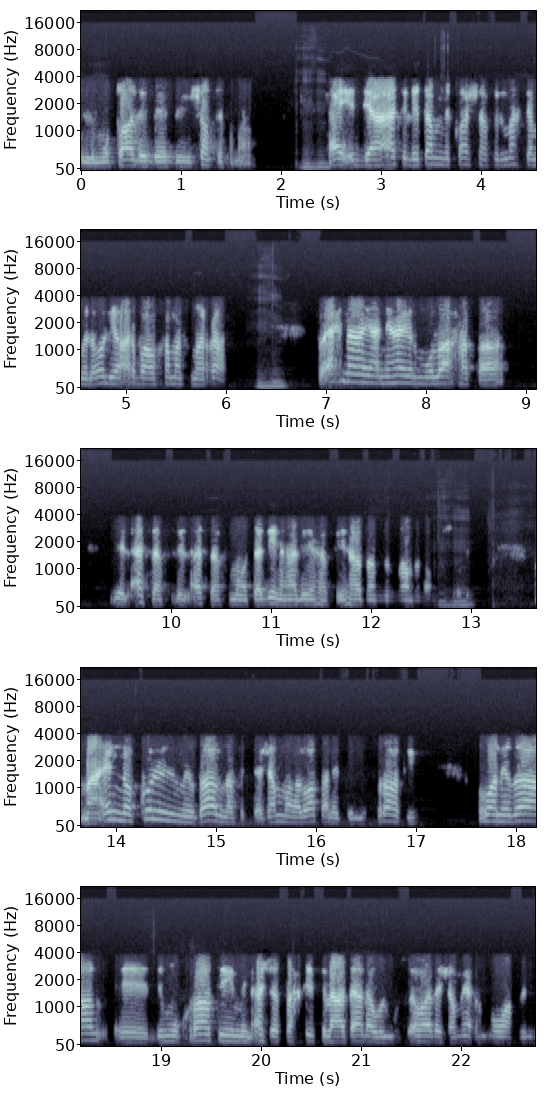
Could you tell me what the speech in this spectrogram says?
المطالبة بشطبنا مهم. هاي ادعاءات اللي تم نقاشها في المحكمة العليا أربع وخمس مرات مهم. فإحنا يعني هاي الملاحقة للأسف للأسف معتادين عليها في هذا النظام مهم. مع إنه كل نضالنا في التجمع الوطني الديمقراطي هو نضال آه، ديمقراطي من أجل تحقيق العدالة والمساواة لجميع المواطنين.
